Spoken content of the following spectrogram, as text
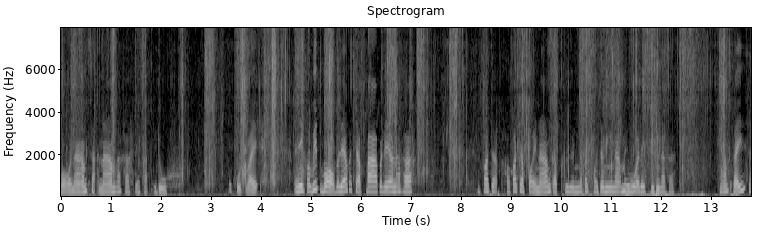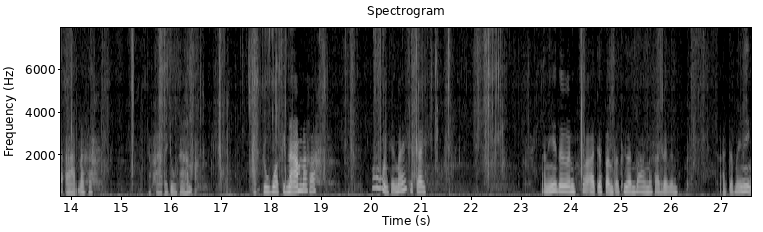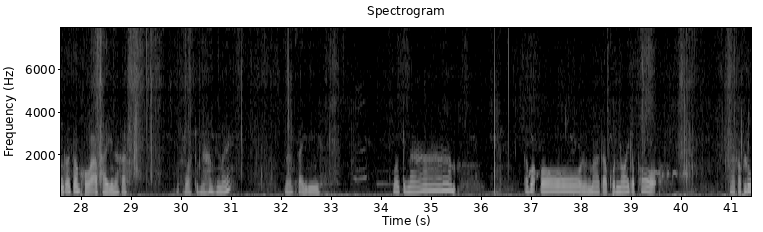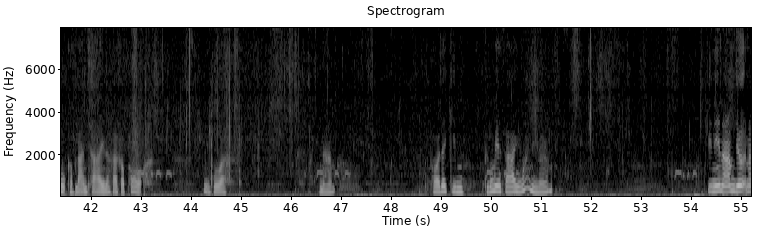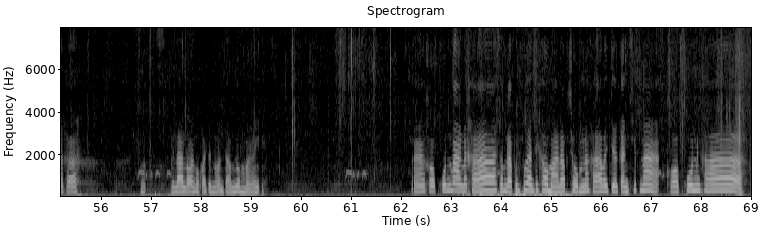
บ่อน้ำสระน้ำนะคะ เดี๋ยวพาไปดูขุดไว้ อันนี้เขาวิทบ่อไปแล้วเขาจับปลาไปแล้วนะคะ ก็จะเขาก็จะปล่อยน้ำกลับคืนแล้วก็พอจะมีน้ำให้วัวได้กินนะคะ น้ำใสสะอาดนะคะจะพาไปดูน้ำดูวัวกินน้ำนะคะโอ้เห็นไหมไกลๆอันนี้เดินก็อาจจะสั่นสะเทือนบ้างนะคะ เดิน อาจจะไม่นิ่งก็ต้องขออภัยนะคะวัวกินน้ำเห็นไหมน้ำใสดีวัวกินน้ำ กระบะปอหนุนมากับคนน้อยกับพ่อ มากับลูกกับหลานชายนะคะ กับพ่อนี่บัวน้ำพอได้กินถึงเมษาอย่างว่านี่น้ำปีนี้น้ำเยอะนะคะ เวลาร้อนเขาก็จะนอนตามร่มไม้ ขอบคุณมากนะคะสำหรับเพื่อนๆที่เข้ามารับชมนะคะ ไว้เจอกันคลิปหน้า ขอบคุณค่ะ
